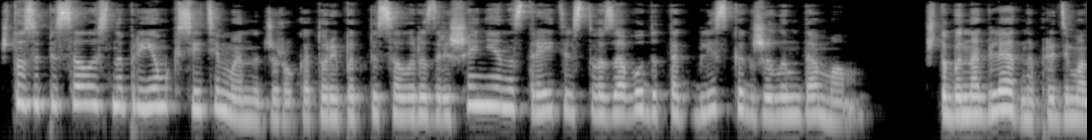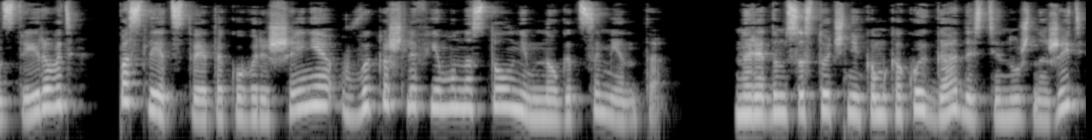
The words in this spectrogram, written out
что записалась на прием к сити-менеджеру, который подписал разрешение на строительство завода так близко к жилым домам чтобы наглядно продемонстрировать последствия такого решения, выкашляв ему на стол немного цемента. Но рядом с источником какой гадости нужно жить,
